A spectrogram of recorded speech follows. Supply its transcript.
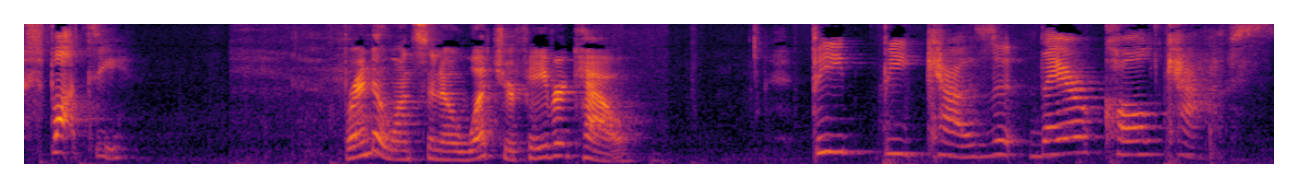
Spotsy. Brenda wants to know What's your favorite cow? Baby cows. They're called calves.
